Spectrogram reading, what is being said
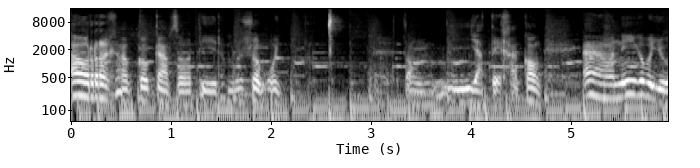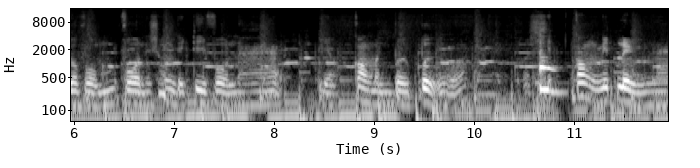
เอาละครับก็กราบสวัสดีท่านผู้ชมโอ้ยต้องอย่าเตะขากล้อง อ่าวันนี้ก็มาอยู่กับผมโฟนในช่องเด็กดีโฟนนะฮะ เดี๋ยวกล้องมันเบลอเปื้อวะขอเช็ดกล้องนิดหนึ่งนะ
